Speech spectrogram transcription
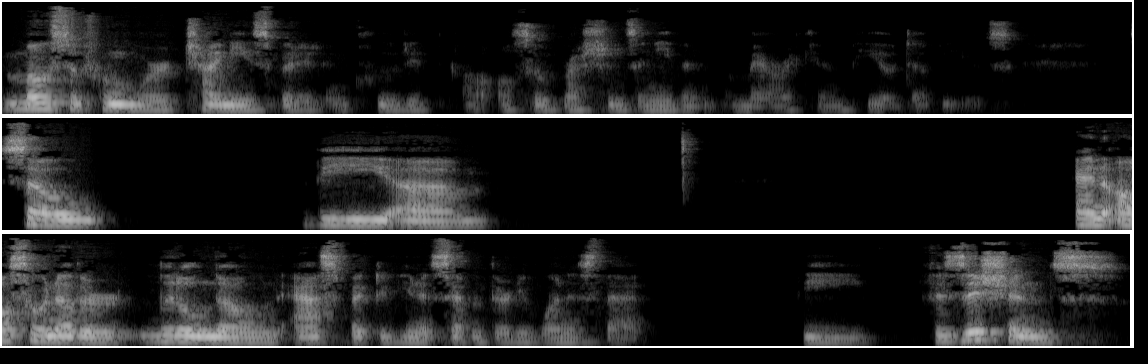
most of whom were Chinese, but it included uh, also Russians and even American POWs. So the um, and also another little known aspect of Unit 731 is that the physicians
